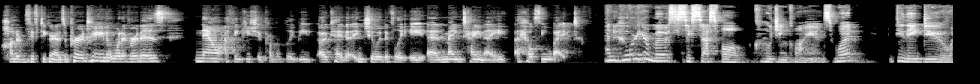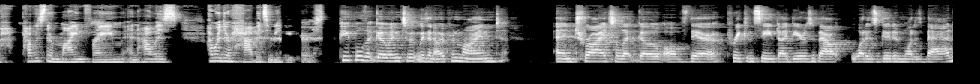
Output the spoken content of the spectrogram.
150 grams of protein or whatever it is. now I think you should probably be okay to intuitively eat and maintain a, a healthy weight. And who are your most successful coaching clients? What do they do? How is their mind frame and how is how are their habits and behaviors? People that go into it with an open mind and try to let go of their preconceived ideas about what is good and what is bad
